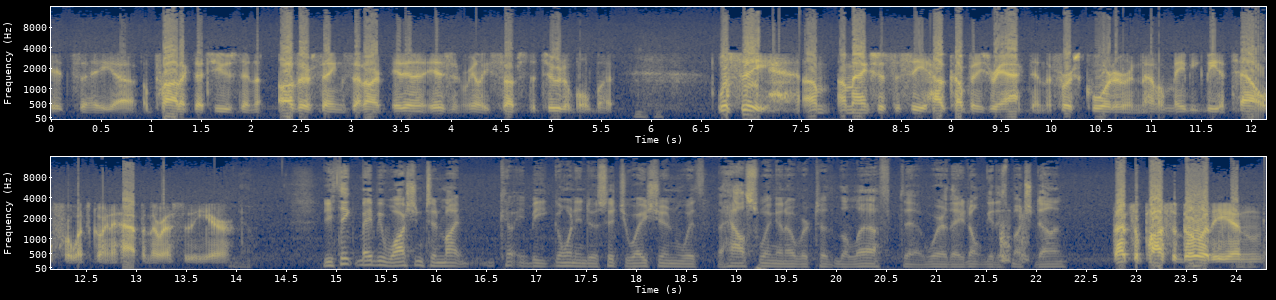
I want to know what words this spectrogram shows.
It's a, uh, a product that's used in other things that aren't. It isn't really substitutable, but we'll see. I'm anxious to see how companies react in the first quarter, and that'll maybe be a tell for what's going to happen the rest of the year. Do you think maybe Washington might be going into a situation with the House swinging over to the left uh, where they don't get as much done? That's a possibility, and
